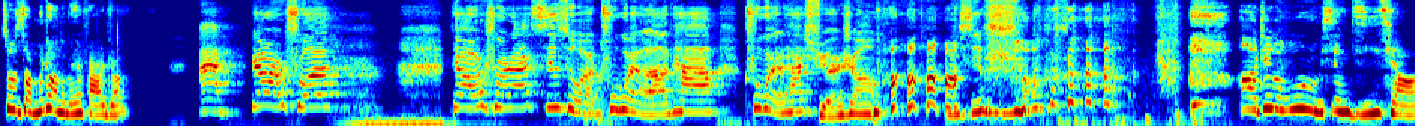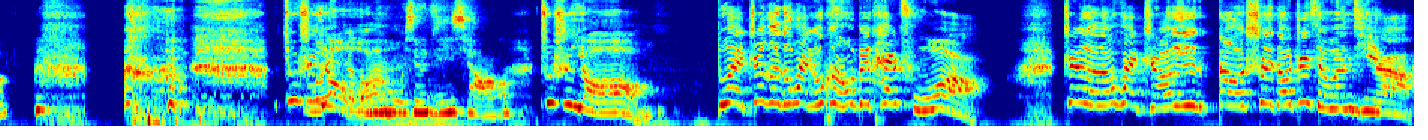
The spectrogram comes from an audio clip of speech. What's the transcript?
就怎么整都没法整。哎，要是说，要是说他西索出轨了，他出轨了他学生，你信吗？啊，这个侮辱性极强。就是有啊侮，辱性极强。就是有。对这个的话，有可能会被开除。这个的话，只要一到涉及到这些问题啊，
